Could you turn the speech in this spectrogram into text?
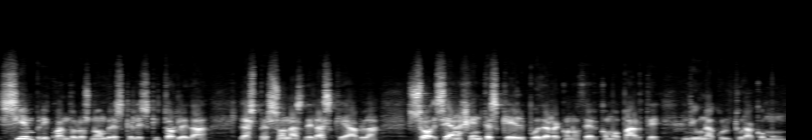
siempre y cuando los nombres que el escritor le da, las personas de las que habla, sean gentes que él puede reconocer como parte de una cultura común.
